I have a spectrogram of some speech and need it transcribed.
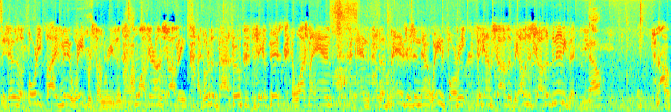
They said it was a 45 minute wait for some reason. I'm walking around shopping. I go to the bathroom to take a piss and wash my hands, and the manager's in there waiting for me, thinking I'm shoplifting. I wasn't shoplifting anything. No? No.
